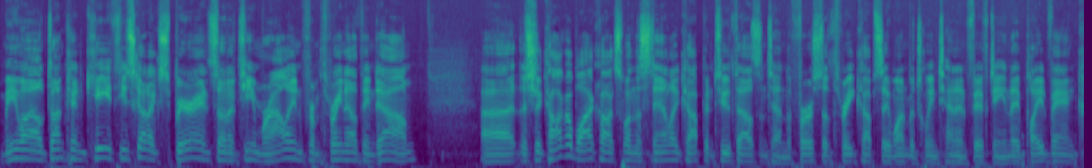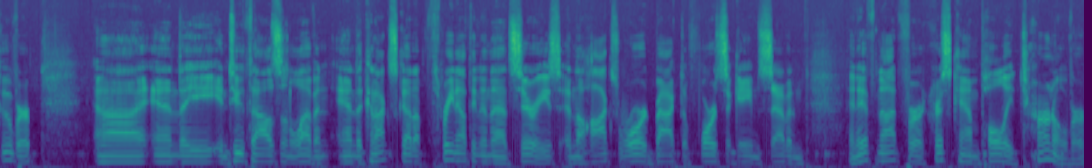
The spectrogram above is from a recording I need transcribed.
Meanwhile, Duncan Keith, he's got experience on a team rallying from 3 0 down. Uh, the Chicago Blackhawks won the Stanley Cup in 2010, the first of three cups they won between 10 and 15. They played Vancouver uh, and the in 2011, and the Canucks got up three 0 in that series, and the Hawks roared back to force a game seven. And if not for a Chris Campoli turnover,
